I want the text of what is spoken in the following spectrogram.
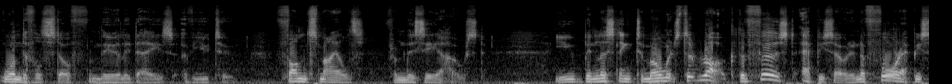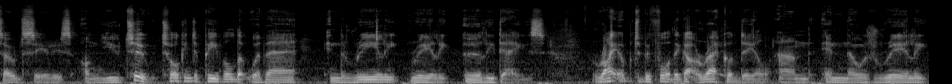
wonderful stuff from the early days of U2. Fond smiles from this ear host. You've been listening to Moments That Rock, the first episode in a four episode series on U2, talking to people that were there in the really, really early days, right up to before they got a record deal, and in those really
